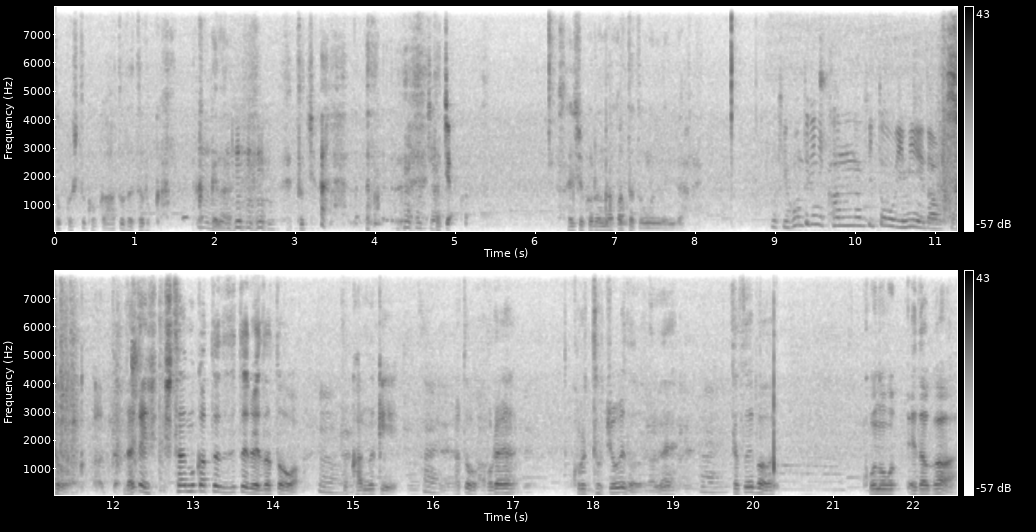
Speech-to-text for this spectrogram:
残しとこうか。後で取るか。かけない 取っちゃう。こっちゃう。最初からなかったと思えばいいんだ基本的に缶抜きと意味枝をこそう。だいたい下に向かって出てる枝とうん。はい缶抜き。はい。あとこれこれ途中枝ですね。例えばこの枝が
